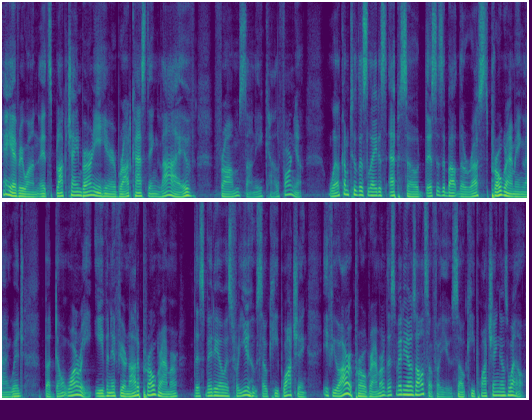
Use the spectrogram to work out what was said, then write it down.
Hey everyone, it's Blockchain Bernie here, broadcasting live from sunny California. Welcome to this latest episode. This is about the Rust programming language, but don't worry, even if you're not a programmer, this video is for you, so keep watching. If you are a programmer, this video is also for you, so keep watching as well.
